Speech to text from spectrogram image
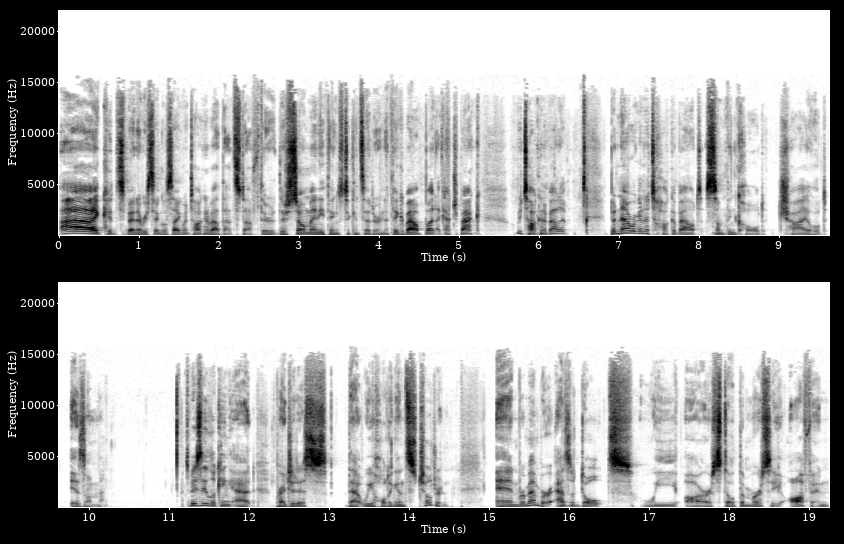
I could spend every single segment talking about that stuff. There, there's so many things to consider and to think about, but I got you back. We'll be talking about it. But now we're going to talk about something called childism. It's basically looking at prejudice that we hold against children. And remember, as adults, we are still at the mercy often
